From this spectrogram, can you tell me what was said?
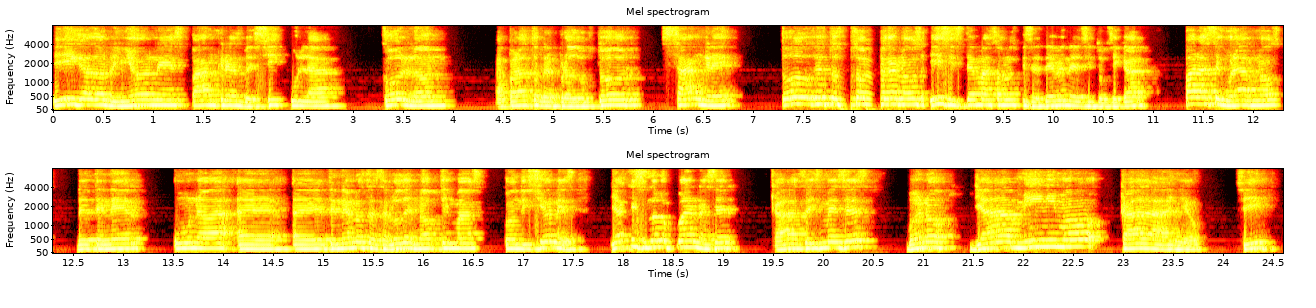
Hígado, riñones, páncreas, vesícula, colon, aparato reproductor, sangre. Todos estos órganos y sistemas son los que se deben desintoxicar para asegurarnos de tener una, eh, eh, tener nuestra salud en óptimas condiciones, ya que si no lo pueden hacer cada seis meses, bueno, ya mínimo cada año, ¿sí?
